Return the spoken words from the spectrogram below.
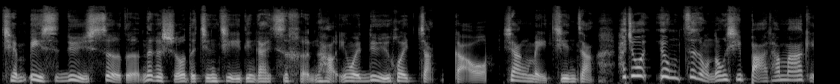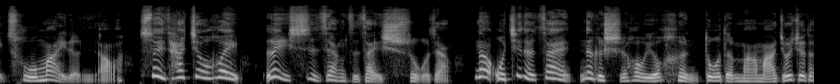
钱币是绿色的，那个时候的经济一定该是很好，因为绿会长高，像美金这样。”他就会用这种东西把他妈给出卖了，你知道吗？所以他就会类似这样子在说这样。那我记得在那个时候，有很多的妈妈就会觉得，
